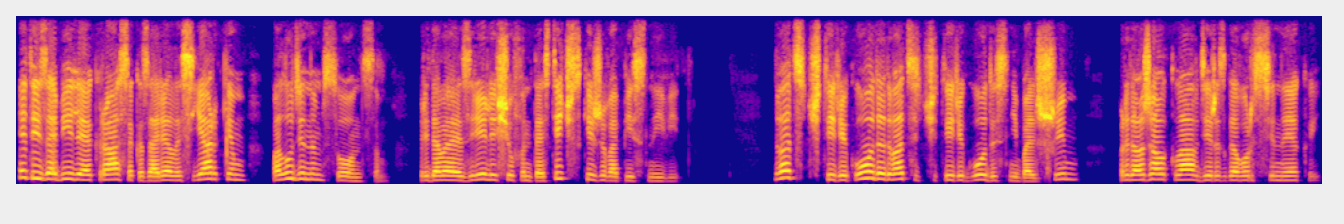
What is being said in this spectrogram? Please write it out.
Это изобилие красок озарялось ярким полуденным солнцем, придавая зрелищу фантастический живописный вид. 24 года, 24 года с небольшим, продолжал Клавдий разговор с Синекой,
